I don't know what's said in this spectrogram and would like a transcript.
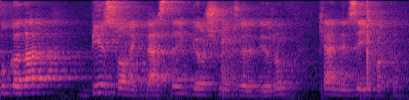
bu kadar. Bir sonraki derste görüşmek üzere diyorum. Kendinize iyi bakın.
